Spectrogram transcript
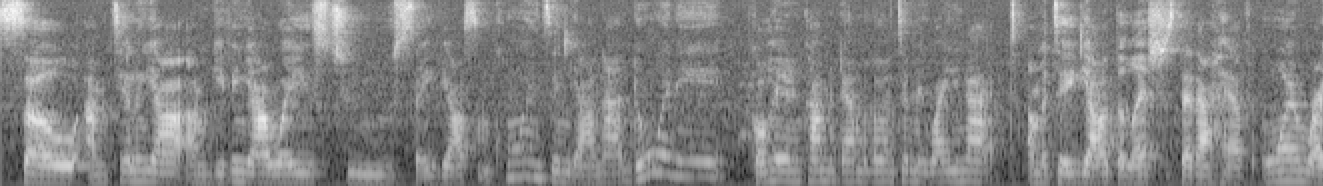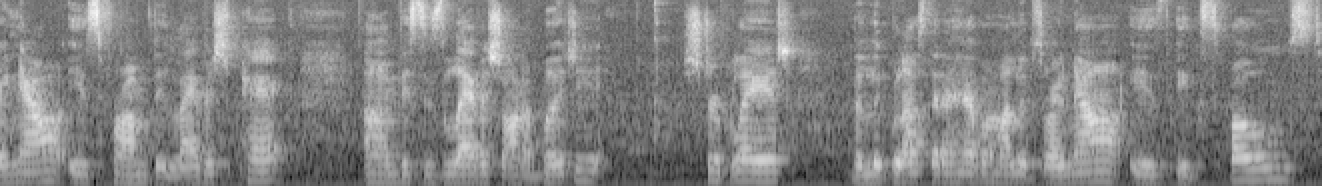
so i'm telling y'all i'm giving y'all ways to save y'all some coins and y'all not doing it. Go ahead and comment down below and tell me why you're not. I'm gonna tell y'all the lashes that i have on right now is from the lavish pack. Um, this is lavish on a budget strip lash. The lip gloss that i have on my lips right now is exposed.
